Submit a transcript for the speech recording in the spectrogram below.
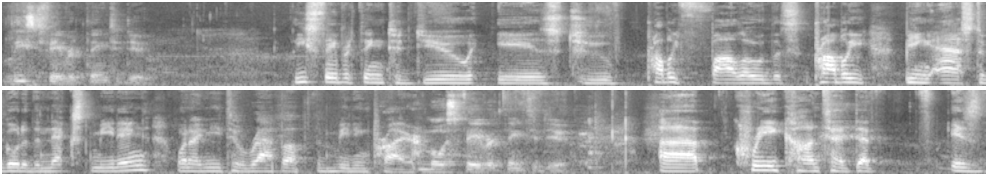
Least favorite thing to do? Least favorite thing to do is to probably follow this probably being asked to go to the next meeting when i need to wrap up the meeting prior Most favorite thing to do? Uh, create content that is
